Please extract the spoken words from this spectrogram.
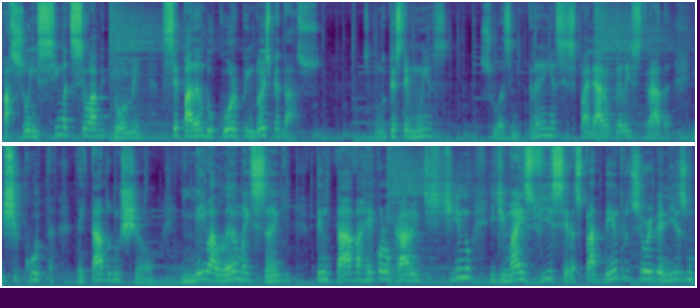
passou em cima de seu abdômen, separando o corpo em dois pedaços. Segundo testemunhas, suas entranhas se espalharam pela estrada e Chicuta, deitado no chão, em meio a lama e sangue, tentava recolocar o intestino e demais vísceras para dentro de seu organismo,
